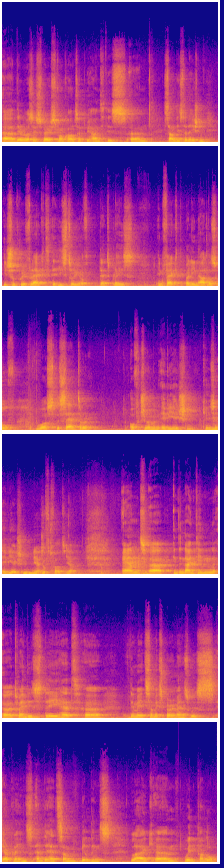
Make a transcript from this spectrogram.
uh, there was a very strong concept behind this um, sound installation. It should reflect the history of that place. In fact, Berlin Adlershof was the center of German aviation. Can you say Mm. aviation? Yes. Luftfahrt. Yeah. And uh, in the 1920s, they had uh, they made some experiments with airplanes, and they had some buildings like um, wind tunnel,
